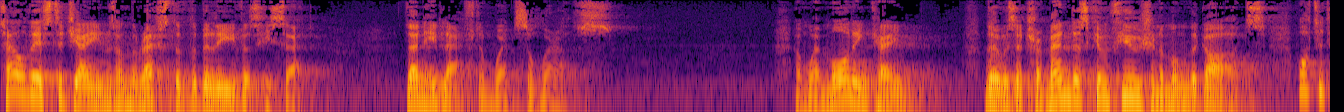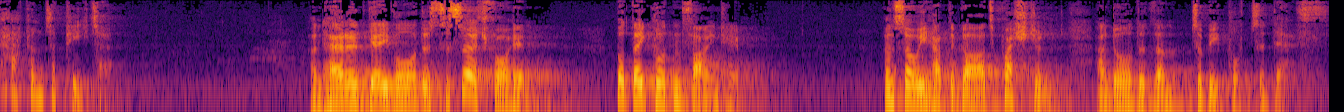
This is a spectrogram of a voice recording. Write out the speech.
Tell this to James and the rest of the believers, he said. Then he left and went somewhere else. And when morning came, there was a tremendous confusion among the guards. What had happened to Peter? And Herod gave orders to search for him, but they couldn't find him. And so he had the guards questioned and ordered them to be put to death.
